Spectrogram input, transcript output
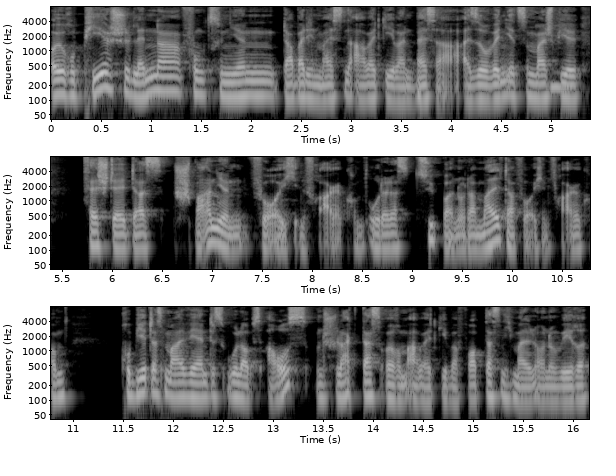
europäische Länder funktionieren da bei den meisten Arbeitgebern besser. Also wenn ihr zum Beispiel feststellt, dass Spanien für euch in Frage kommt oder dass Zypern oder Malta für euch in Frage kommt, probiert das mal während des Urlaubs aus und schlagt das eurem Arbeitgeber vor, ob das nicht mal in Ordnung wäre,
